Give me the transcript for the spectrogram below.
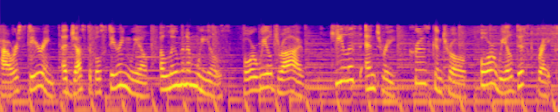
power steering, adjustable steering wheel, aluminum wheels, four-wheel drive, keyless entry, cruise control, four-wheel disc brakes,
